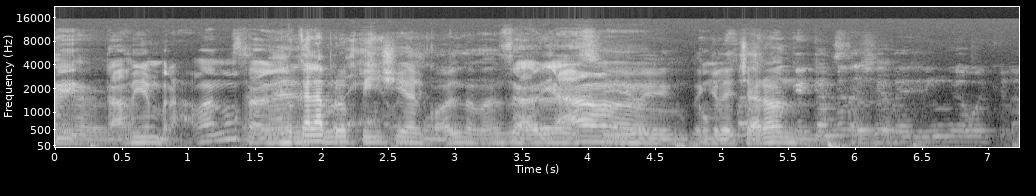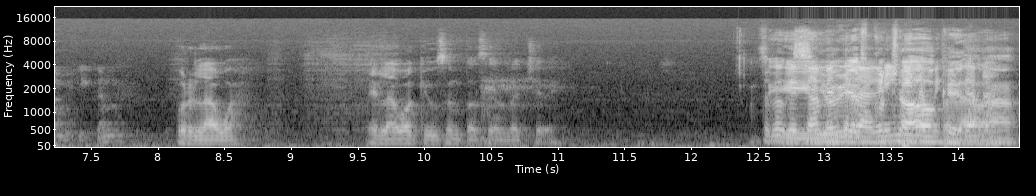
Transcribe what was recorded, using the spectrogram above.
que ah, estaba bien brava, ¿no? ¿Sabes? madre Nunca la puro probé, pinche alcohol nomás. Sabía, güey, sí, güey, de que le echaron ¿Por qué cambia la cheve gringa, güey, que la mexicana? por el agua. El agua que usan para hacer la cheve. Es lo que Sí, cambia yo entre había la gringa y la escuchado que- mexicana. ajá.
